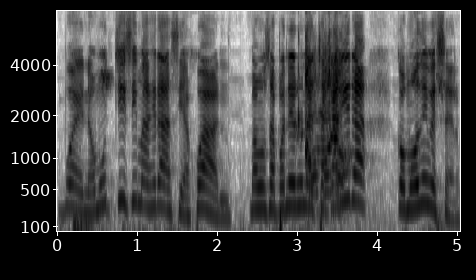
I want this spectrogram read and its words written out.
Bueno, muchísimas gracias, Juan. Vamos a poner una chacarera como debe ser.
